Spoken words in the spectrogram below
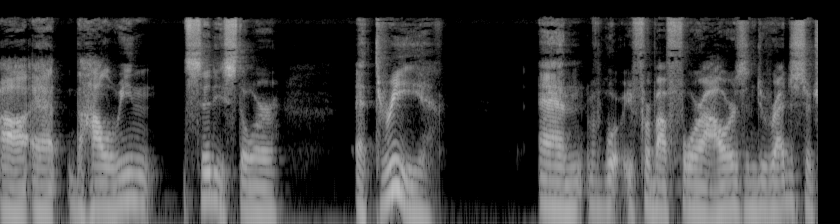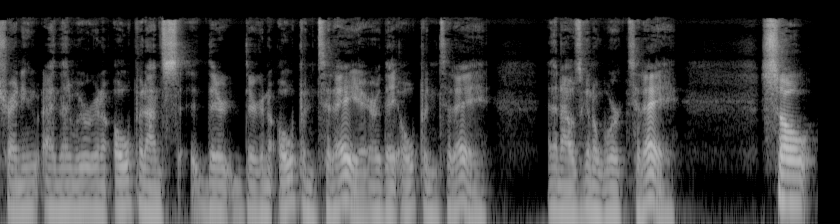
uh, at the Halloween City store at three and for about four hours and do register training and then we were going to open on they're they're going to open today or they open today and then i was going to work today. So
